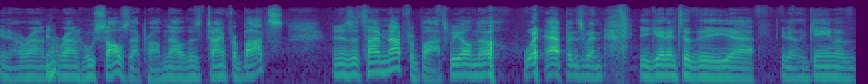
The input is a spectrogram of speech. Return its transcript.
you know, around, yeah. around who solves that problem. Now there's time for bots and there's a time not for bots. We all know what happens when you get into the, uh, you know, the game of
